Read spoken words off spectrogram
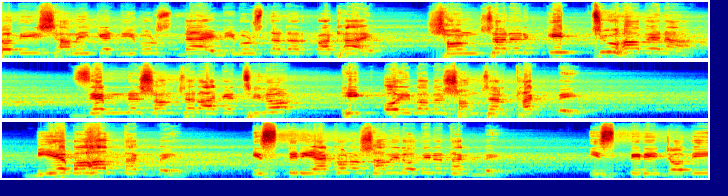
যদি স্বামীকে ডিভোর্স দেয় ডিভোর্স লেটার পাঠায়, সংসারের কিচ্ছু হবে না। যেমনে সংসার আগে ছিল, ঠিক ওইভাবে সংসার থাকবে। বিয়ে বহাল থাকবে। স্ত্রী এখনও স্বামীর অধীনে থাকবে। স্ত্রী যদি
